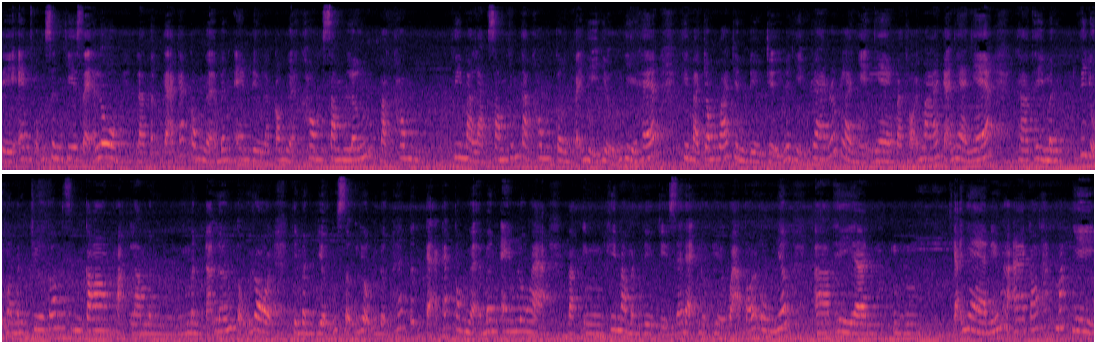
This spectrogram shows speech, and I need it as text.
Thì em cũng xin chia sẻ luôn là tất cả các công nghệ bên em đều là công nghệ không xâm lấn và không khi mà làm xong chúng ta không cần phải nghỉ dưỡng gì hết khi mà trong quá trình điều trị nó diễn ra rất là nhẹ nhàng và thoải mái cả nhà nhé à, thì mình ví dụ mà mình chưa có sinh con hoặc là mình mình đã lớn tuổi rồi thì mình vẫn sử dụng được hết tất cả các công nghệ bên em luôn ạ. À. và ừ, khi mà mình điều trị sẽ đạt được hiệu quả tối ưu nhất. À, thì à, ừ, cả nhà nếu mà ai có thắc mắc gì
